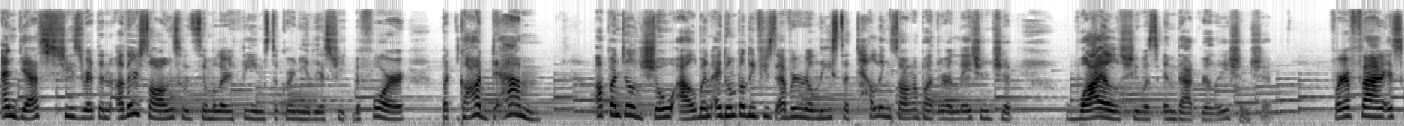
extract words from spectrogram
And yes, she's written other songs with similar themes to Cornelia Street before, but goddamn! Up until Joe Alwyn, I don't believe she's ever released a telling song about a relationship while she was in that relationship. For a fan, it's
